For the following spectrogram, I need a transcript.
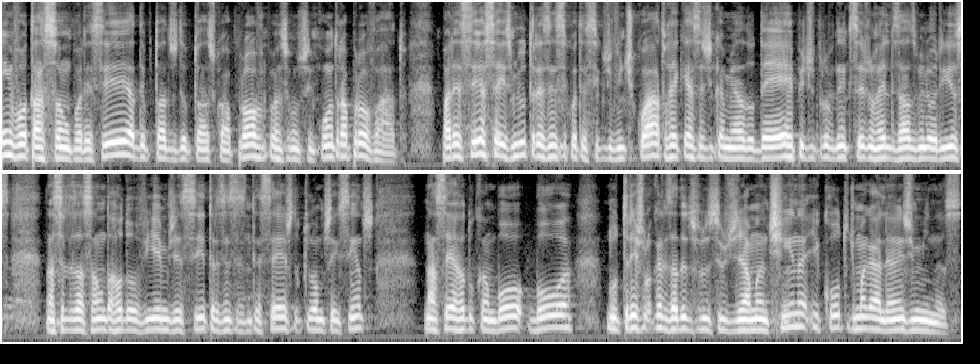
Em votação, parecer. A deputados e deputadas que aprovam, para o segundo encontro, aprovado. Parecer 6.355 de 24, requer seja encaminhado ao DR, pedido de providência que sejam realizadas melhorias na sinalização da rodovia MGC 367, do quilômetro 600, na Serra do Cambô, Boa, no trecho localizado entre os municípios de Diamantina e Couto de Magalhães, de Minas,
